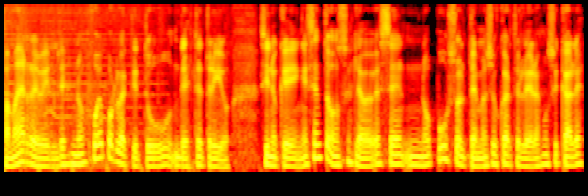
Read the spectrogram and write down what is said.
Fama de Rebeldes no fue por la actitud de este trío, sino que en ese entonces la BBC no puso el tema en sus carteleras musicales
